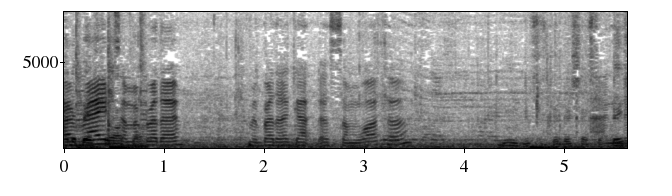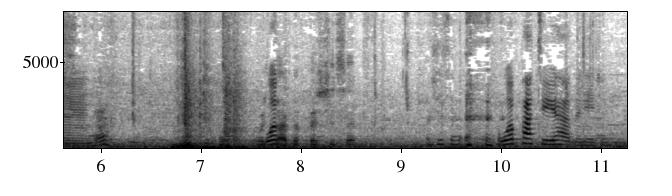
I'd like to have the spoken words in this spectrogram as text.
All the best right. So my brother, my brother got us some water, Mm, this is delicious. The And fish. then- Oh, Which What- type of fish you said? what she said? what patty you having, Adrian?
